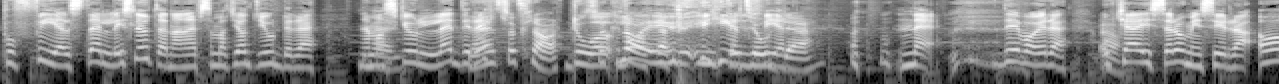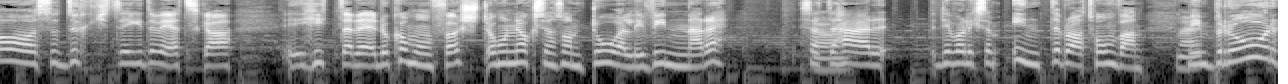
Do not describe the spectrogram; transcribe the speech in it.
på fel ställe i slutändan eftersom att jag inte gjorde det när man Nej. skulle direkt. Nej, såklart. Då såklart var jag att ju du inte helt gjorde. fel. Nej, det var ju det. Ja. Och Kajsa då min syrra, åh så duktig du vet ska hitta det. Då kom hon först och hon är också en sån dålig vinnare. Så att Ja. det här, det var liksom inte bra att hon vann. Nej. Min bror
